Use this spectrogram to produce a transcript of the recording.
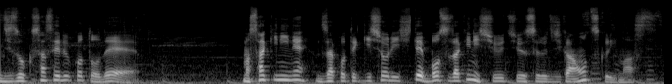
持続させることでまあ、先にね雑魚敵処理してボスだけに集中する時間を作ります。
